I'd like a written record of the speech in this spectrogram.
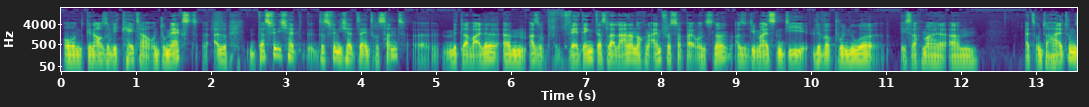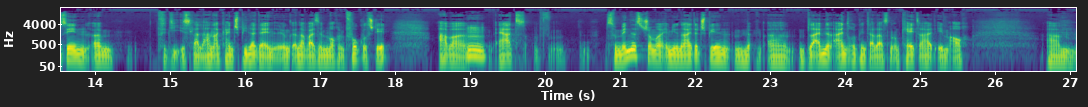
und genauso wie Keita. Und du merkst, also das finde ich halt, das finde ich halt sehr interessant äh, mittlerweile. Ähm, also wer denkt, dass Lalana noch einen Einfluss hat bei uns, ne? Also die meisten, die Liverpool nur, ich sag mal, ähm, als Unterhaltung sehen, ähm, für die ist Lalana kein Spieler, der in irgendeiner Weise noch im Fokus steht. Aber er hat zumindest schon mal im United-Spiel äh, einen bleibenden Eindruck hinterlassen und Cater halt eben auch. Ähm,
